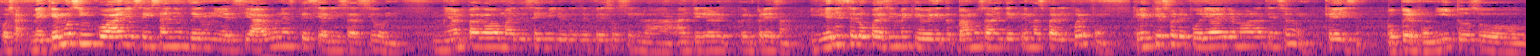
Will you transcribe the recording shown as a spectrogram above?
O sea, me quemo 5 años, 6 años de universidad, hago una especialización me han pagado más de 6 millones de pesos en la anterior empresa. Y viene este loco a decirme que vamos a vender cremas para el cuerpo. ¿Creen que eso le podría haber llamado la atención? ¿Qué dicen? O perfumitos o...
